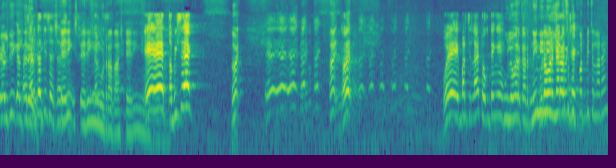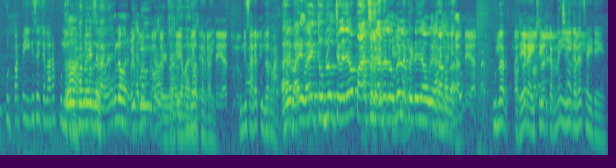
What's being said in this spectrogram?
गलती गलती। सर गलती से सर, स्टेयरिंग। स्टेयरिंग नहीं उड़ रहा था स्टेयरिंग नहीं ए ए अभिषेक! ओए। ए ए ओए। ओए। ओए एक बार चिल्ला ठोक देंगे। पुल ओवर कर। नहीं नहीं नहीं, ये कैसे फुटपाथ पे चला रहा है? फुटपाथ पे ये कैसे चला रहा है? Pull over. चला रहा है पुल ओवर हेलो कर भाई। पुल ओवर कर भाई। पुलिस वाले पुल ओवर मार। अरे भाई भाई तुम लोग चले जाओ पाँच से ज़्यादा लोग लपेटे जाओगे क्या का। कैसे? पुलर अरे राइट साइड करना ये गलत साइड हैं।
